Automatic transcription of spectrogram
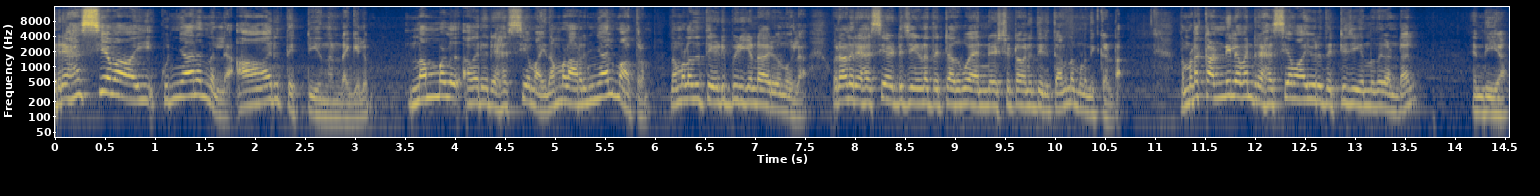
രഹസ്യമായി കുഞ്ഞാനെന്നല്ല ആര് തെറ്റ് ചെയ്യുന്നുണ്ടെങ്കിലും നമ്മൾ അവരെ രഹസ്യമായി നമ്മൾ അറിഞ്ഞാൽ മാത്രം നമ്മളത് തേടിപ്പിടിക്കേണ്ട കാര്യമൊന്നുമില്ല. ഒരാൾ രഹസ്യമായിട്ട് ചെയ്യണ തെറ്റ് അതുപോലെ അന്വേഷിച്ചിട്ട് അവനെ തിരുത്താൻ നമ്മൾ നിൽക്കണ്ട. നമ്മുടെ കണ്ണിൽ അവൻ രഹസ്യമായി ഒരു തെറ്റ് ചെയ്യുന്നത് കണ്ടാൽ എന്ത് ചെയ്യുക?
